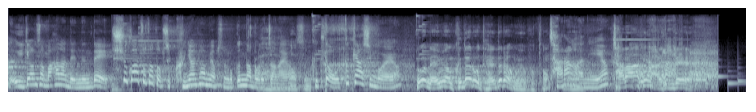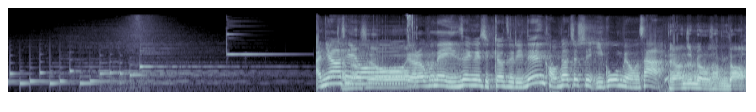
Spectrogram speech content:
딱 의견서만 하나 냈는데 추가 조사도 없이 그냥 혐의 없음으로 끝나버렸잖아요. 아, 맞습니다. 그때 어떻게 하신 거예요? 그거 내면 그대로 되더라고요 보통. 자랑 네. 아니에요? 자랑은 아닌데 안녕하세요. 안녕하세요. 여러분의 인생을 지켜드리는 검사 출신 이고은 변호사. 배한진 변호사입니다.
